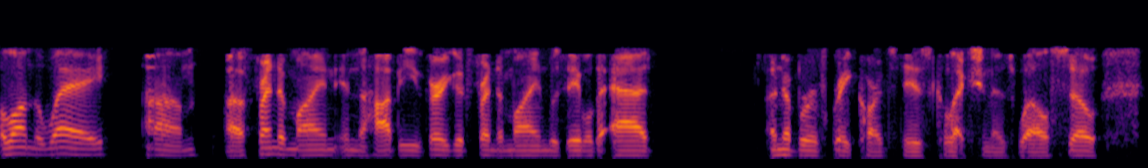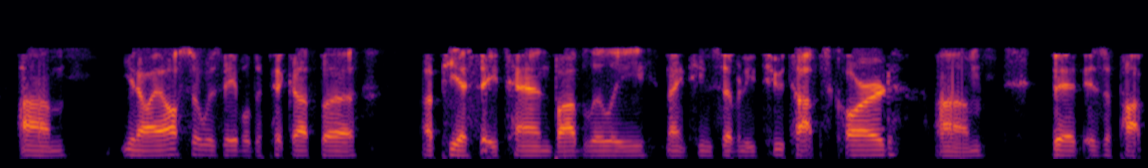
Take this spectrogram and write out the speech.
along the way, um, a friend of mine in the hobby, very good friend of mine, was able to add a number of great cards to his collection as well. So, um, you know, I also was able to pick up a a PSA 10 Bob Lilly 1972 Topps card um, that is a Pop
